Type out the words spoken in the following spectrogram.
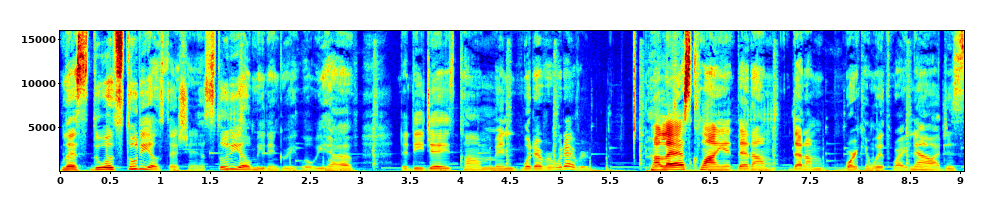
let's do a studio session, a studio meet and greet where we have the DJs come and whatever, whatever. My last client that I'm that I'm working with right now, I just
